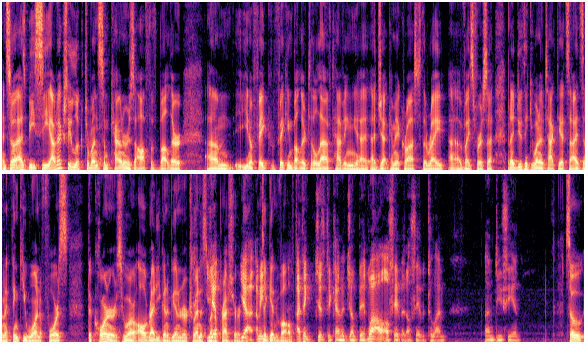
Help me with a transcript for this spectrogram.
And so as BC, I would actually look to run some counters off of Butler. Um, you know, fake faking Butler to the left, having a, a jet coming across to the right, uh, vice versa. But I do think you want to attack the outsides, and I think you want to force the corners who are already going to be under a tremendous amount yeah, of pressure yeah, I mean, to get involved. I think just to kind of jump in. Well, I'll, I'll save it. I'll save it till I'm I'm DCing. So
